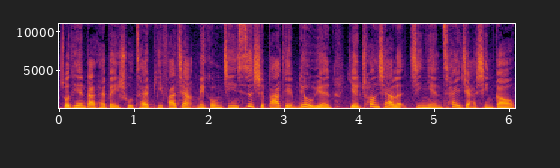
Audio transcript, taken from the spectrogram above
昨天大台北蔬菜批发价每公斤四十八点六元，也创下了今年菜价新高。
